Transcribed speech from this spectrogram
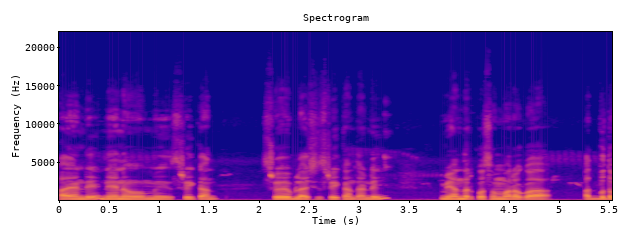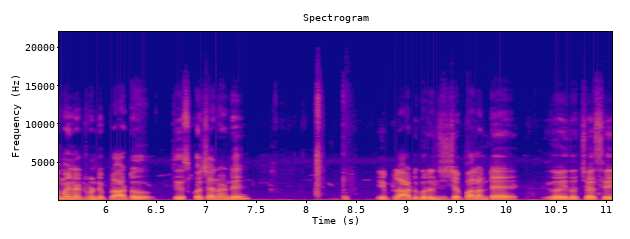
హాయ్ అండి నేను మీ శ్రీకాంత్ శ్రేయభిలాషి శ్రీకాంత్ అండి. మీ అందరి కోసం మరొక అద్భుతమైనటువంటి ప్లాటు తీసుకొచ్చానండి. ఈ ప్లాట్ గురించి చెప్పాలంటే ఇగో ఇది వచ్చేసి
